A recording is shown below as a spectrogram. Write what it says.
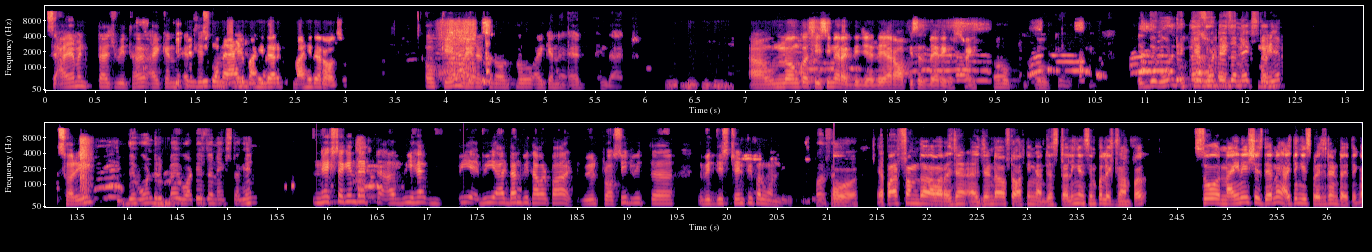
So I am in touch with her. I can We at can, we least can add convey- Mahidar, Mahidar also. Okay, Mahidar sir also I can add in that. Uh, उन लोगों को CC में रख दीजिए. They are officers bearers, right? Okay, okay, okay. if they won't reply Okay, so what my, is the next my again sorry. if they won't reply what is the next again Next again that uh, we have we we are done with our part. We will proceed with uh, with these ten people only. perfect So apart from the our agenda, agenda of talking, I'm just telling a simple example. so Ninesh is there. no? I think he's president. I think.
